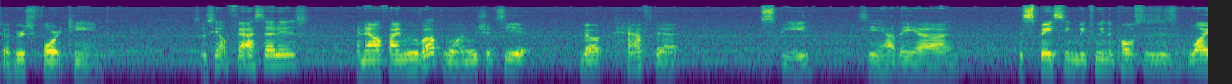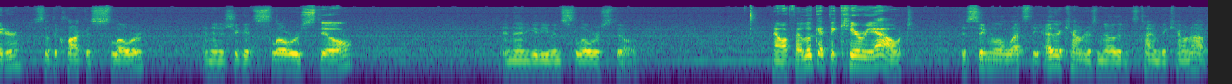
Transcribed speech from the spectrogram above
So here's 14. So see how fast that is? And now if I move up one, we should see it about half that speed. See how the, uh, the spacing between the pulses is wider, so the clock is slower. And then it should get slower still, and then get even slower still. Now if I look at the carry out, the signal lets the other counters know that it's time to count up.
